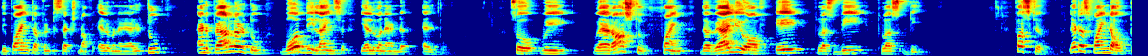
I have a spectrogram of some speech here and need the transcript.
the point of intersection of L1 and L2 and parallel to both the lines L1 and L2. So we were asked to find the value of A plus B plus D. First, let us find out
